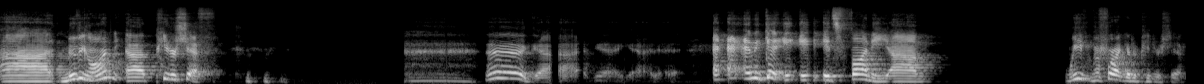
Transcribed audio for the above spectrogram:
Uh, moving on, uh, Peter Schiff. oh, God. Yeah, yeah. And, and again, it, it, it's funny. Um, we Before I go to Peter Schiff,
